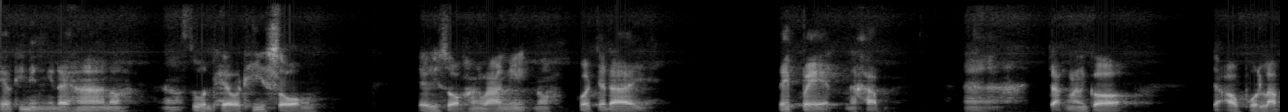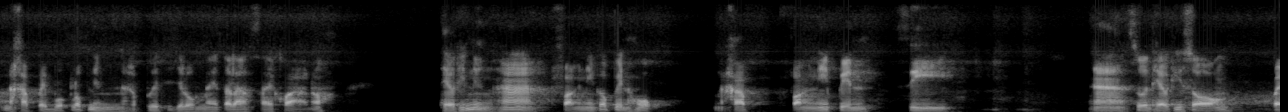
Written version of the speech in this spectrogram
ถวที่หนึ่งได้ห้าเนาะส่วนแถวที่สองแถวที่สองข้างล่างนี้เนาะก็จะได้ได้แปดนะครับจากนั้นก็จะเอาผลลัพธ์นะครับ ไปบวกลบหนึ่งนะครับ เพื่อที่จะลงในตารางซ้ายขวาเนาะแถวที่หนึ่งห้าฝั่งนี้ก็เป็นหกนะครับ ฝั่งนี้เป็นสี่อ่า ส่วนแถวที่สองแป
